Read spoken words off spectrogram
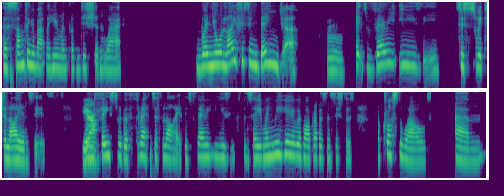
there's something about the human condition where when your life is in danger, Mm. it's very easy to switch alliances. Yeah. When faced with a threat of life, it's very easy. And so when we hear of our brothers and sisters across the world um,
